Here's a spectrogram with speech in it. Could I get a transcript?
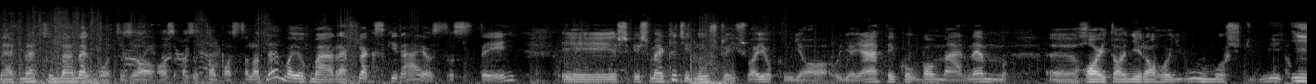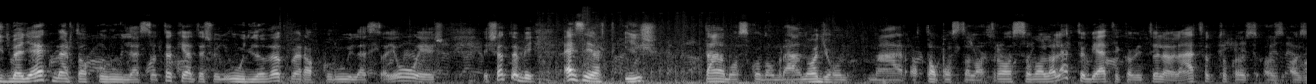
mert, mert már megvolt az a, az, az a tapasztalat. Nem vagyok már reflex király, az, az tény, és, és már kicsit lusta is vagyok ugye a, ugye a játékokban, már nem hajt annyira, hogy ú, most így megyek, mert akkor úgy lesz a tökéletes, hogy úgy lövök, mert akkor úgy lesz a jó, és, és stb. Ezért is támaszkodom rá nagyon már a tapasztalatra, szóval a legtöbb játék, amit tőlem láthattok, az, az, az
